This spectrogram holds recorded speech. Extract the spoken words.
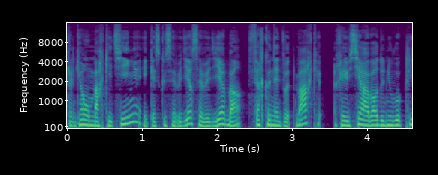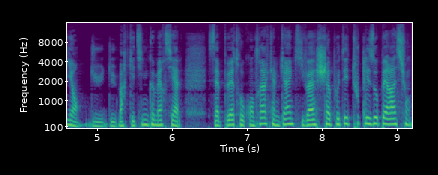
quelqu'un au marketing, et qu'est-ce que ça veut dire? Ça veut dire ben, faire connaître votre marque, réussir à avoir de nouveaux clients, du, du marketing commercial. Ça peut être au contraire quelqu'un qui va chapeauter toutes les opérations,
